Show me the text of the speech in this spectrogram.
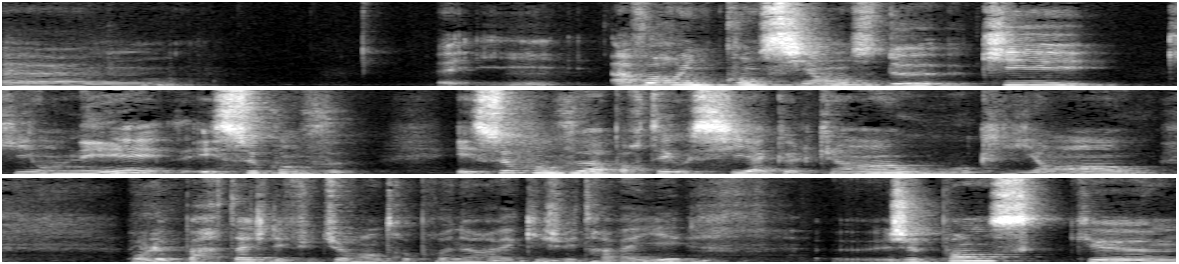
euh, avoir une conscience de qui, qui on est et ce qu'on veut et ce qu'on veut apporter aussi à quelqu'un ou au client ou pour le partage des futurs entrepreneurs avec qui je vais travailler, euh, je pense que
